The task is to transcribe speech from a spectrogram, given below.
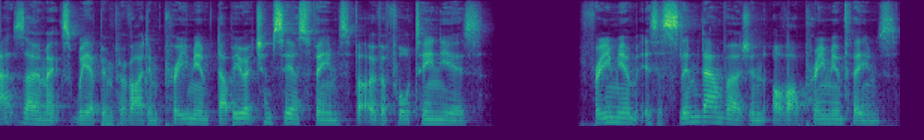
At Zomex, we have been providing premium WHMCS themes for over 14 years. Freemium is a slimmed down version of our premium themes.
